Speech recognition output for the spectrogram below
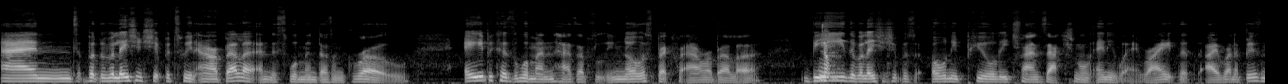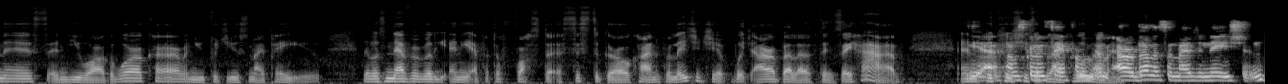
And but the relationship between Arabella and this woman doesn't grow. A because the woman has absolutely no respect for Arabella. B No. the relationship was only purely transactional anyway, right? That I run a business and you are the worker and you produce and I pay you. There was never really any effort to foster a sister girl kind of relationship, which Arabella thinks they have. And yeah, because I was she's going to say black from woman, Arabella's imagination,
